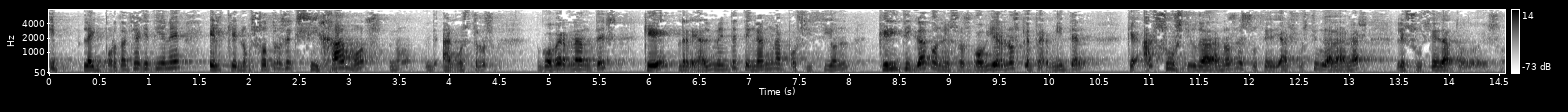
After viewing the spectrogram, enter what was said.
y la importancia que tiene el que nosotros exijamos a nuestros gobernantes que realmente tengan una posición crítica con esos gobiernos que permiten que a sus ciudadanos les suceda, a sus ciudadanas les suceda todo eso.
